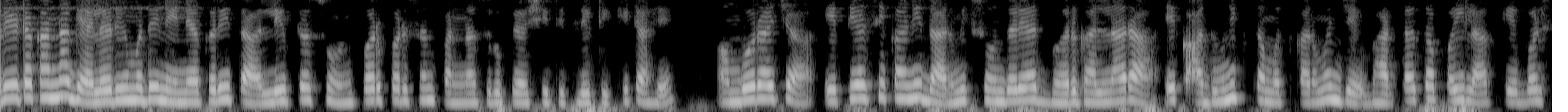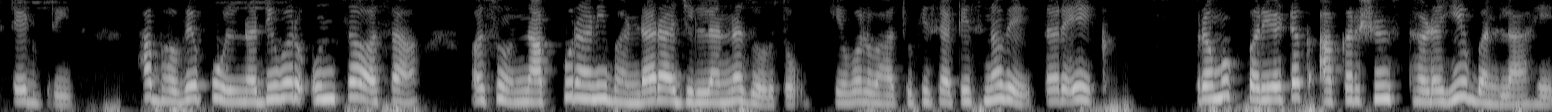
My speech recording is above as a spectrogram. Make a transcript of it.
पर्यटकांना गॅलरीमध्ये नेण्याकरिता लिफ्ट असून पर पर्सन पन्नास रुपये अशी तिथली तिकीट आहे. अंबोराच्या ऐतिहासिक आणि धार्मिक सौंदर्यात भर घालणारा एक आधुनिक चमत्कार म्हणजे भारताचा पहिला केबल स्टेट ब्रिज. हा भव्य पूल नदीवर उंच असा असून नागपूर आणि भंडारा जिल्ह्यांना जोडतो. केवळ वाहतुकीसाठीच नव्हे तर एक प्रमुख पर्यटक आकर्षण स्थळही बनला आहे.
